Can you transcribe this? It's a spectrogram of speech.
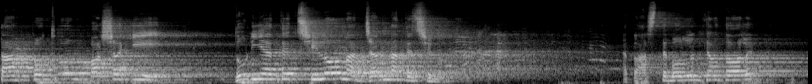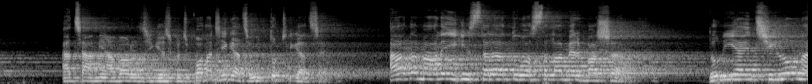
তার প্রথম বাসা কি দুনিয়াতে ছিল না জান্নাতে ছিল? এত আসতে বললেন কেন তাহলে? আচ্ছা আমি আবারও জিজ্ঞেস করছি, কথা ঠিক আছে, উত্তর ঠিক আছে। আদম আলাইহি সালাতু সালামের বাসা দুনিয়ায় ছিল না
